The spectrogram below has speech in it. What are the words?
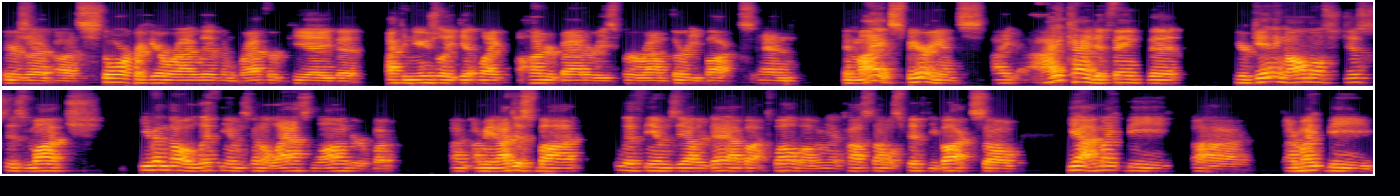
There's a, a, store here where I live in Bradford, PA, that I can usually get like 100 batteries for around 30 bucks. And in my experience, I I kind of think that you're getting almost just as much, even though lithium is going to last longer. But I, I mean, I just bought lithiums the other day. I bought 12 of them and it cost almost 50 bucks. So yeah, I might be uh, I might be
